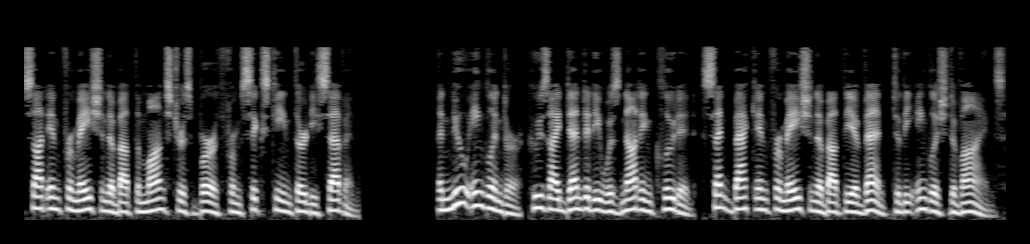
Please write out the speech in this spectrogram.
sought information about the monstrous birth from 1637. A New Englander, whose identity was not included, sent back information about the event to the English divines.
